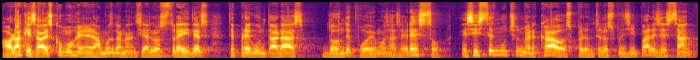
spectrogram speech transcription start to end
Ahora que sabes cómo generamos ganancias los traders, te preguntarás, ¿dónde podemos hacer esto? Existen muchos mercados, pero entre los principales están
